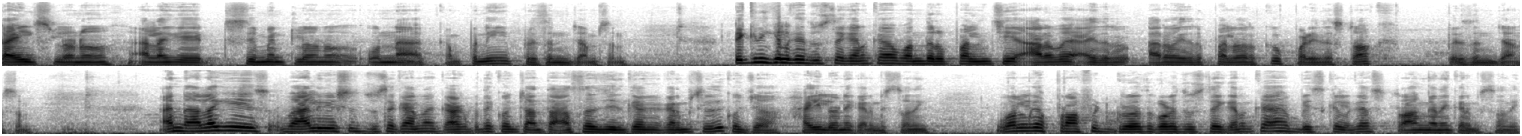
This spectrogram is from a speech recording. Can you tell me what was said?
టైల్స్లోను అలాగే సిమెంట్లోను ఉన్న కంపెనీ ప్రెసెంట్ జాన్సన్ టెక్నికల్గా చూస్తే కనుక వంద రూపాయల నుంచి అరవై ఐదు అరవై ఐదు రూపాయల వరకు పడిన స్టాక్ ప్రెసెంట్ జాన్సన్ అండ్ అలాగే వాల్యుయేషన్ చూస్తే కనుక కాకపోతే కొంచెం అంత ఆశ్చర్యజనకంగా కనిపించలేదు కొంచెం హైలోనే కనిపిస్తుంది. ఓవరాల్గా ప్రాఫిట్ గ్రోత్ కూడా చూస్తే కనుక బేసికల్గా స్ట్రాంగ్గానే కనిపిస్తుంది.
